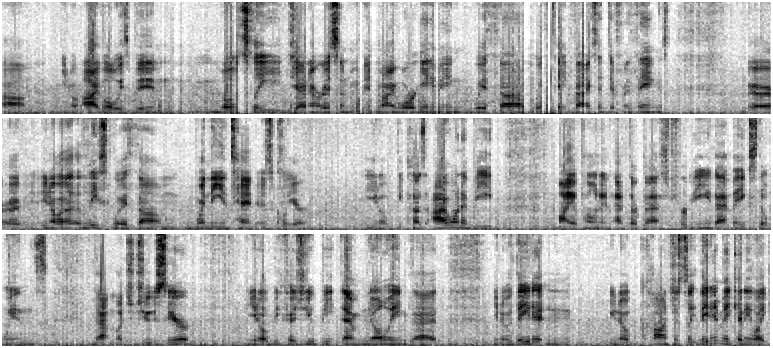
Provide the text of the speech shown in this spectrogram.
Um, you know, I've always been mostly generous in, in my wargaming with um, with take backs and different things. Uh, you know, at least with um, when the intent is clear. You know, because I want to beat my opponent at their best. For me, that makes the wins that much juicier. You know, because you beat them knowing that you know they didn't you know consciously they didn't make any like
